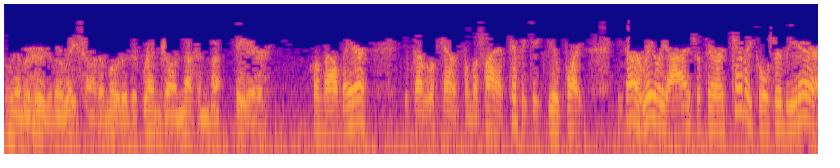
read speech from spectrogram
Who ever heard of a race auto motor that runs on nothing but air? Well, now, Mayor, you've got to look at it from a scientific viewpoint. You've got to realize that there are chemicals in the air.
